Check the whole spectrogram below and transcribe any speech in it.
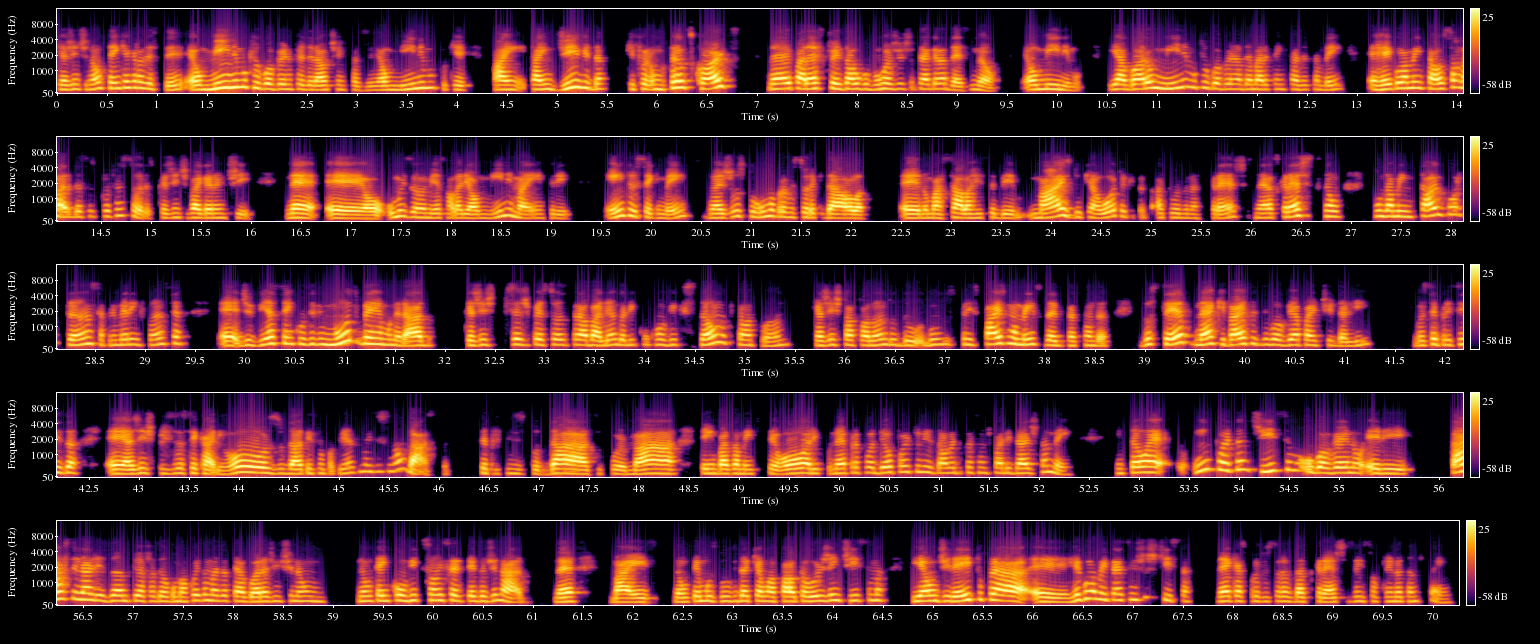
que a gente não tem que agradecer. É o mínimo que o governo federal tinha que fazer, é o mínimo porque está em, tá em dívida, que foram tantos cortes, né? E parece que fez algo bom, a gente até agradece. Não, é o mínimo. E agora o mínimo que o governo Ademar tem que fazer também é regulamentar o salário dessas professoras, porque a gente vai garantir né, é, uma isonomia salarial mínima entre, entre os segmentos, não é justo uma professora que dá aula é, numa sala receber mais do que a outra que está atuando nas creches, né, as creches que são fundamental importância, a primeira infância é, devia ser, inclusive, muito bem remunerado, porque a gente precisa de pessoas trabalhando ali com convicção no que estão atuando, que a gente está falando do, um dos principais momentos da educação da, do ser, né, que vai se desenvolver a partir dali. Você precisa, é, a gente precisa ser carinhoso, dar atenção para a criança, mas isso não basta. Você precisa estudar, se formar, ter embasamento teórico, né, para poder oportunizar uma educação de qualidade também. Então é importantíssimo o governo ele está sinalizando que vai fazer alguma coisa, mas até agora a gente não não tem convicção e certeza de nada, né? Mas não temos dúvida que é uma pauta urgentíssima e é um direito para é, regulamentar essa injustiça, né, que as professoras das creches vêm sofrendo há tanto tempo.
